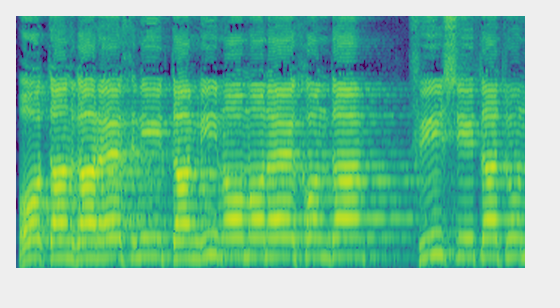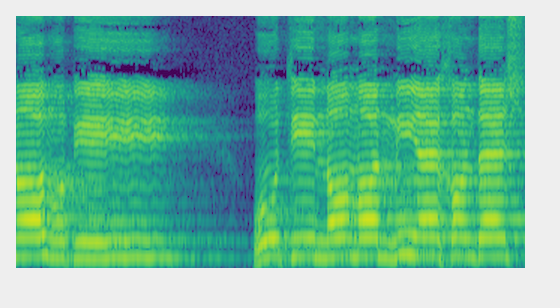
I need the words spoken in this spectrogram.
Όταν γαρέθνη τα μη νόμων έχοντα, φύση τα του νόμου ποιή, ούτι νόμων μη έχοντες,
